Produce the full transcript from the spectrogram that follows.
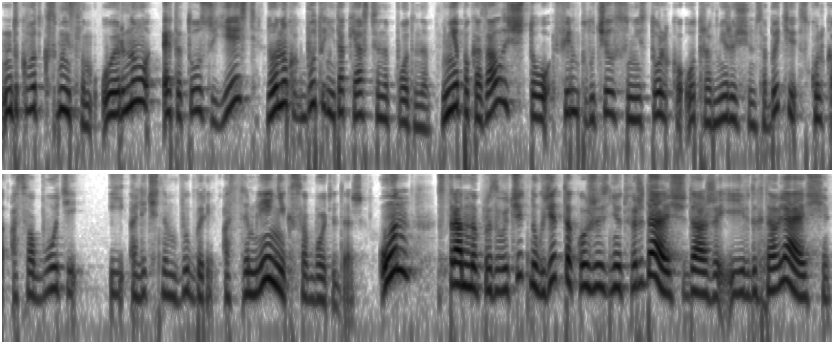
Ну так вот к смыслам. У Эрно это тоже есть, но оно как будто не так явственно подано. Мне показалось, что фильм получился не столько о травмирующем событии, сколько о свободе и о личном выборе, о стремлении к свободе даже. Он, странно прозвучит, но где-то такой жизнеутверждающий даже и вдохновляющий.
